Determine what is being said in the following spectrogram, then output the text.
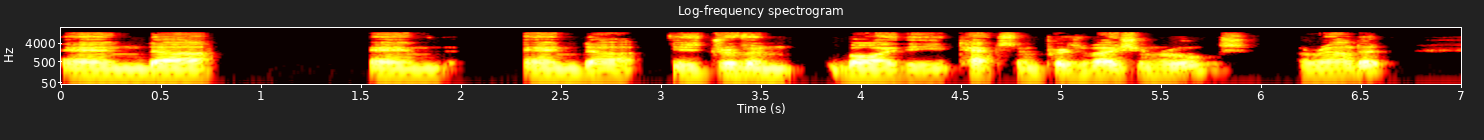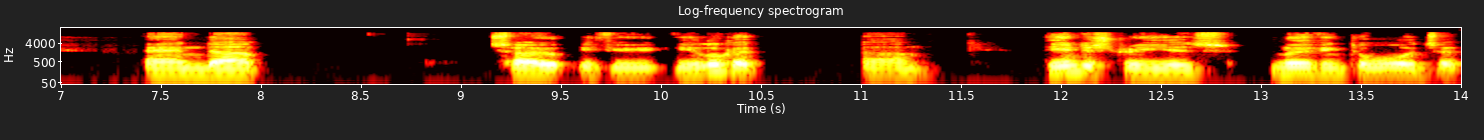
and uh, and and uh, is driven by the tax and preservation rules around it. And uh, so, if you you look at um, the industry is moving towards a,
